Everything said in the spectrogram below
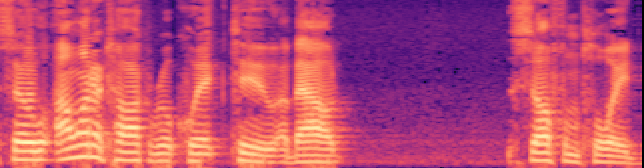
So I want to talk real quick too about self-employed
